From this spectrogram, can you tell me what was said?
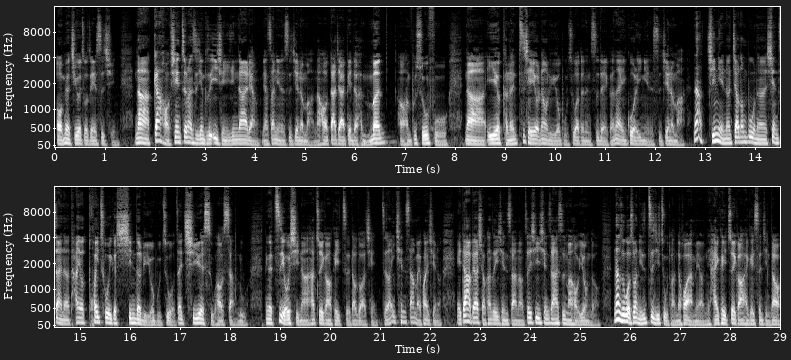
哦，没有机会做这件事情。那刚好现在这段时间不是疫情已经大概两两三年的时间了嘛，然后大家变得很闷。好，很不舒服。那也有可能之前也有那种旅游补助啊等等之类，可能那已经过了一年的时间了嘛。那今年呢，交通部呢，现在呢，他又推出一个新的旅游补助，在七月十五号上路。那个自由行啊，它最高可以折到多少钱？折到一千三百块钱哦。诶，大家不要小看这一千三哦，这些一千三还是蛮好用的哦。那如果说你是自己组团的话，没有？你还可以最高还可以申请到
